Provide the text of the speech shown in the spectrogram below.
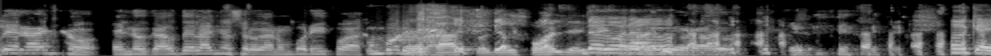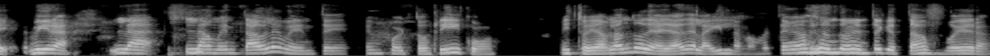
del año, el knockout del año se lo ganó un boricua Un boricua. Exacto, Jay Paul, Jay De Paul. Dorado. de Dorado. Ok, mira, la, lamentablemente en Puerto Rico, y estoy hablando de allá de la isla, no me estén hablando de gente que está afuera,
